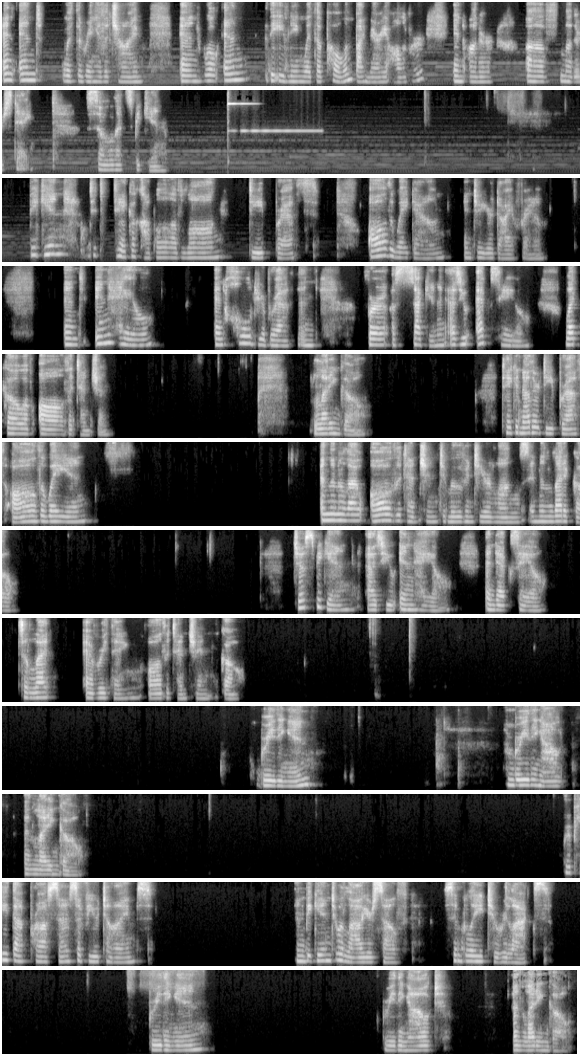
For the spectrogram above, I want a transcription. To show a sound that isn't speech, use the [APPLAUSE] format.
and end with the ring of the chime. And we'll end the evening with a poem by Mary Oliver in honor of Mother's Day. So let's begin. Begin to take a couple of long, deep breaths all the way down into your diaphragm. And inhale and hold your breath and for a second. And as you exhale, let go of all the tension. letting go. Take another deep breath all the way in. And then allow all the tension to move into your lungs and then let it go. Just begin as you inhale and exhale to let everything, all the tension go. Breathing in and breathing out and letting go. Repeat that process a few times and begin to allow yourself simply to relax. Breathing in breathing out and letting go.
